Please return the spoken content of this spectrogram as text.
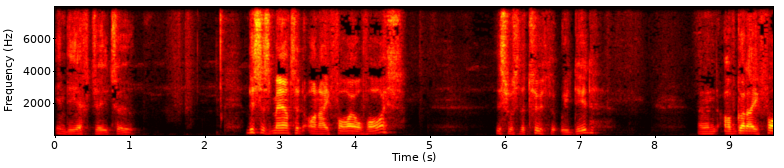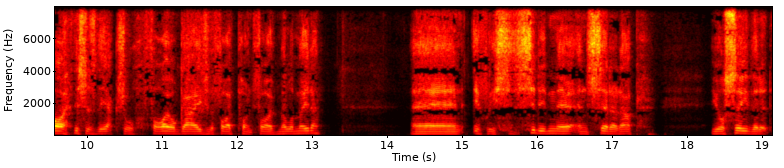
in the FG2. This is mounted on a file vise. This was the tooth that we did. And I've got a file, this is the actual file gauge, the 5.5 millimeter. And if we sit in there and set it up, you'll see that it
